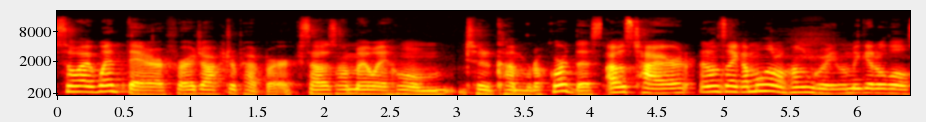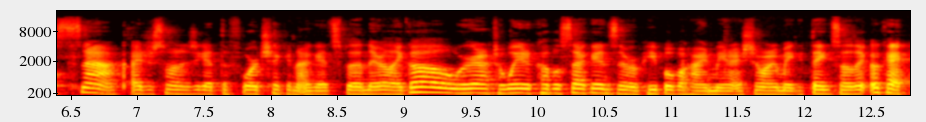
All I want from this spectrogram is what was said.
So I went there for a Dr. Pepper because I was on my way home to come record this. I was tired and I was like, I'm a little hungry. Let me get a little snack. I just wanted to get the four chicken nuggets. But then they were like, oh, we're going to have to wait a couple seconds. There were people behind me and I just wanted to make a thing. So I was like, okay,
